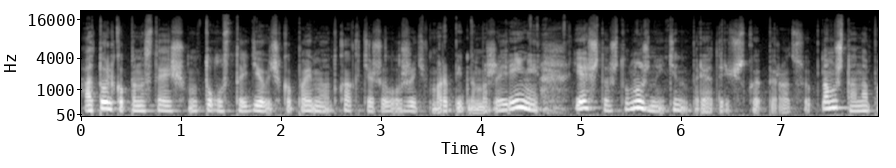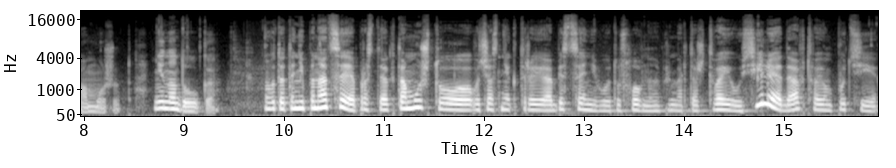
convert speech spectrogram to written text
а только по-настоящему толстая девочка поймет, как тяжело жить в морбидном ожирении, я считаю, что нужно идти на бариатрическую операцию, потому что она поможет ненадолго. Ну, вот это не панацея, просто я к тому, что вот сейчас некоторые обесценивают условно, например, даже твои усилия, да, в твоем пути,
